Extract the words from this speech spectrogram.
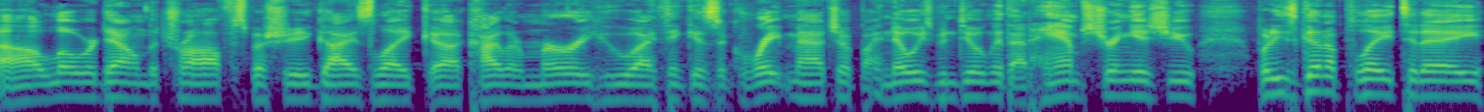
uh, lower down the trough, especially guys like uh, Kyler Murray, who I think is a great matchup. I know he's been dealing with that hamstring issue, but he's going to play today.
